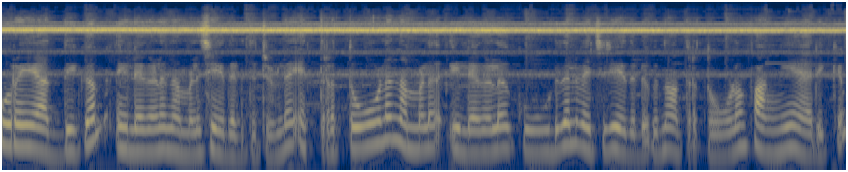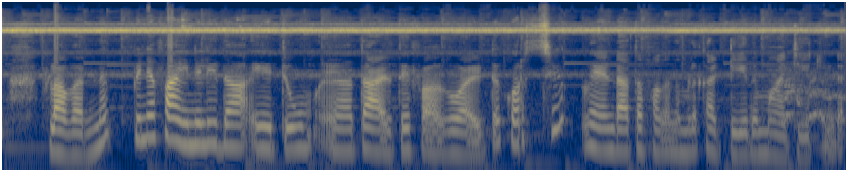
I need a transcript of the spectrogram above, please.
കുറേ അധികം ഇലകൾ നമ്മൾ ചെയ്തെടുത്തിട്ടുള്ളത് എത്രത്തോളം നമ്മൾ ഇലകൾ കൂടുതൽ വെച്ച് ചെയ്തെടുക്കുന്നോ അത്രത്തോളം ഭംഗിയായിരിക്കും ഫ്ലവറിന്. പിന്നെ ഫൈനലി ഇതാ ഏറ്റവും താഴത്തെ ഭാഗമായിട്ട് കുറച്ച് വേണ്ടാത്ത ഭാഗം നമ്മൾ കട്ട് ചെയ്ത് മാറ്റിയിട്ടുണ്ട്.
